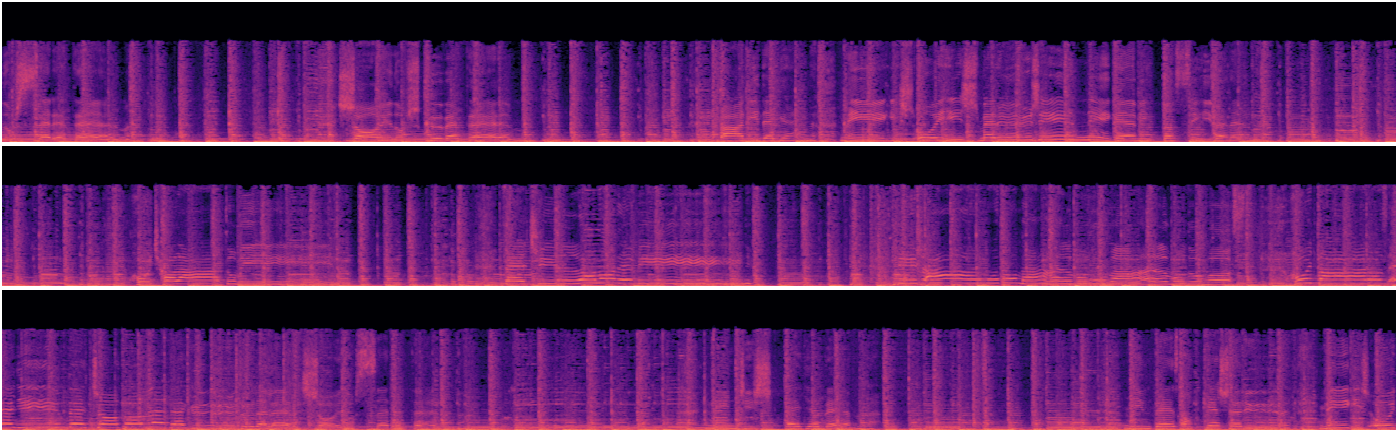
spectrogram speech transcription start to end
Sajnos szeretem, sajnos követem. Bár idegen, mégis oly ismerős, én nékem itt a szívem. Hogyha látom én, szeretem. Nincs is egyebem, mint ez a keserű, mégis oly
